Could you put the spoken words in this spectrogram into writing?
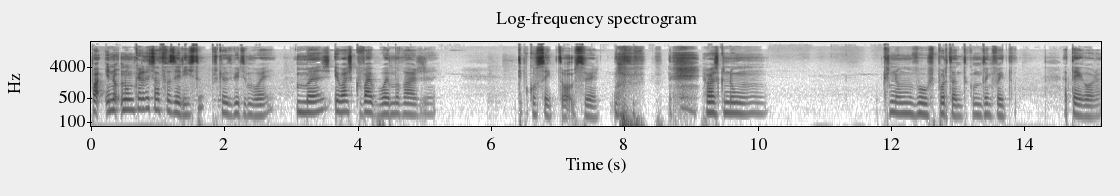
Pá, eu não, não quero deixar de fazer isto, porque eu divirto-me bué, mas eu acho que vai bué mudar tipo, o conceito, estão a perceber? eu acho que não. que não vou expor tanto como tenho feito até agora.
